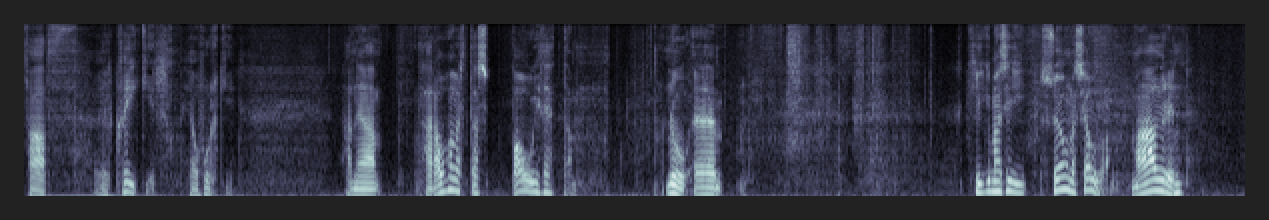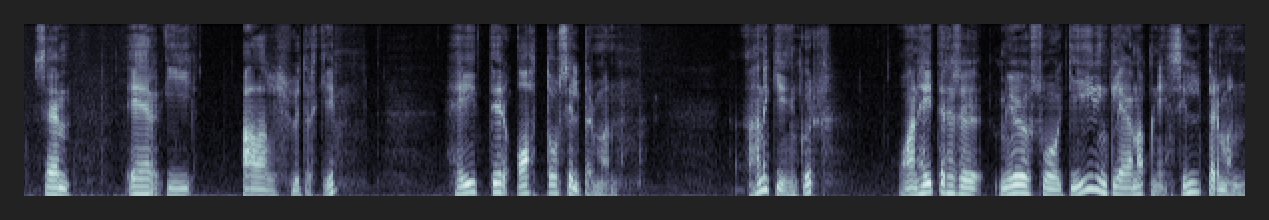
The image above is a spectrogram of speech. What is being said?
það uh, kveikir hjá fólki. Þannig að það er áhugavert að spá í þetta. Nú um, kíkjum að því söguna sjálfa. Maðurinn sem er í aðal hlutverki heitir Otto Silbermann. Hann er gýðingur og hann heitir þessu mjög svo gýðinglega nafni Silbermann.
